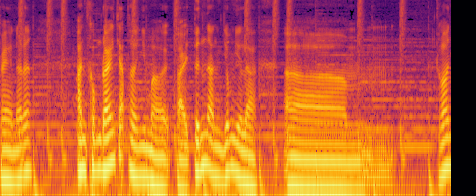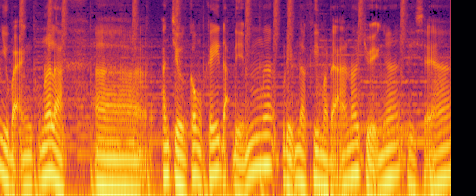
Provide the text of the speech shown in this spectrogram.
fan đó đó anh không đoán chắc thôi nhưng mà tại tính anh giống như là uh, có nhiều bạn cũng nói là à, anh trường có một cái đặc điểm điểm là khi mà đã nói chuyện á, thì sẽ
